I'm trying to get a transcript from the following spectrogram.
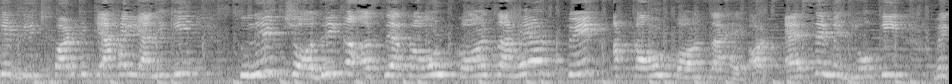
के बीच फ़र्क क्या है। यानी कि सुनील चौधरी का असली अकाउंट कौन सा है और फेक अकाउंट कौन सा है? और ऐसे में जो कि वे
